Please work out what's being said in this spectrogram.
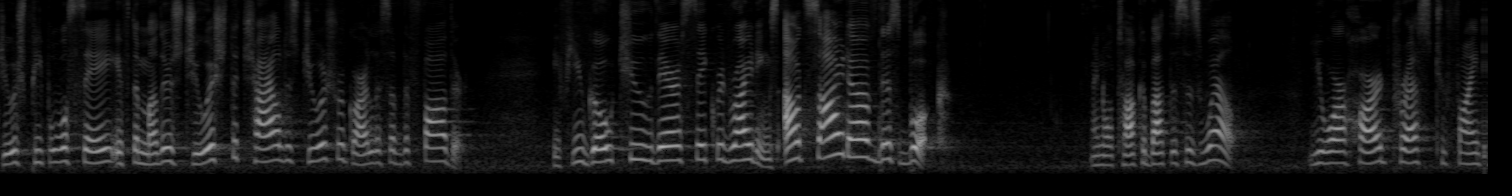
Jewish people will say if the mother's Jewish, the child is Jewish regardless of the father. If you go to their sacred writings outside of this book, and we'll talk about this as well, you are hard pressed to find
